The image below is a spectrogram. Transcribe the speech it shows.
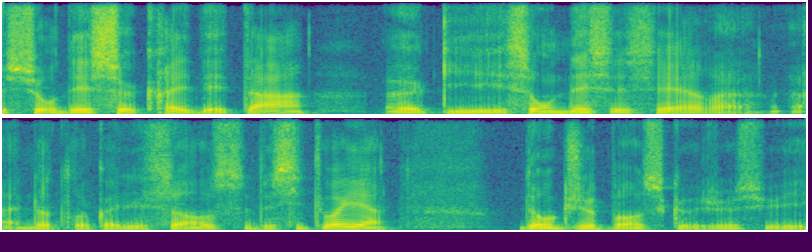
sur des secrets d'État euh, qui sont nécessaires à, notre connaissance de citoyens. Donc je pense que je suis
